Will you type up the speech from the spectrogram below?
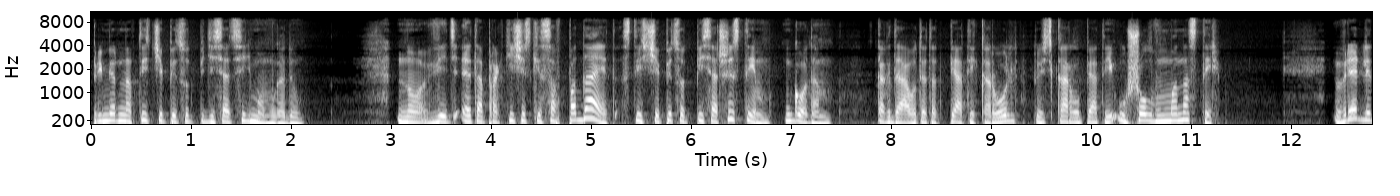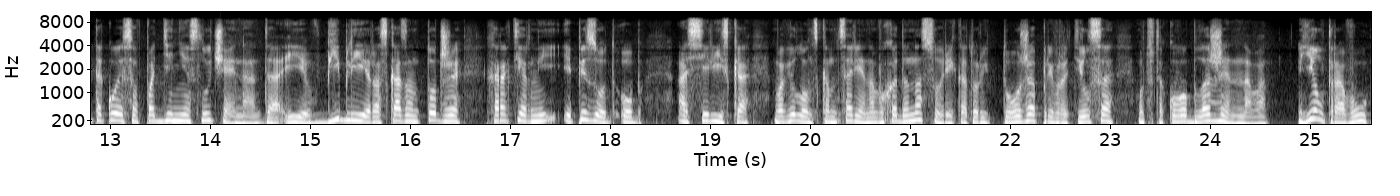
примерно в 1557 году. Но ведь это практически совпадает с 1556 годом, когда вот этот пятый король, то есть Карл V, ушел в монастырь. Вряд ли такое совпадение случайно. Да и в Библии рассказан тот же характерный эпизод об ассирийско-вавилонском царе Навуходоносоре, который тоже превратился вот в такого блаженного. Ел траву,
